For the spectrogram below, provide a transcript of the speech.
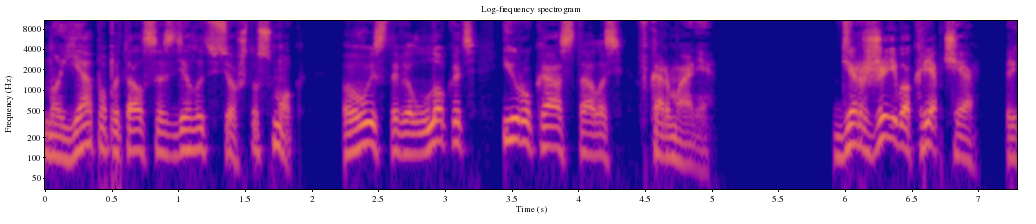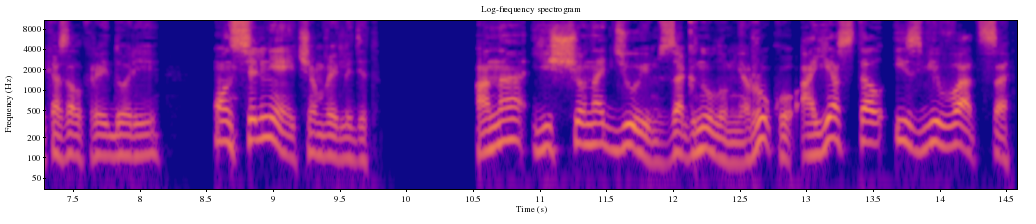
но я попытался сделать все, что смог. Выставил локоть, и рука осталась в кармане. «Держи его крепче!» — приказал Крей Дории. «Он сильнее, чем выглядит». Она еще на дюйм загнула мне руку, а я стал извиваться,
